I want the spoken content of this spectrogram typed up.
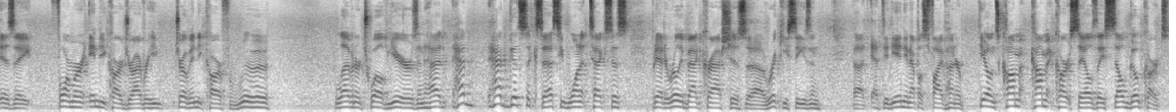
is a former IndyCar driver. He drove IndyCar for uh, 11 or 12 years and had had had good success. He won at Texas, but he had a really bad crash his uh, rookie season uh, at the Indianapolis 500. He owns Comet, Comet Kart Sales. They sell go karts,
